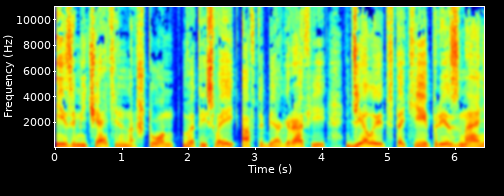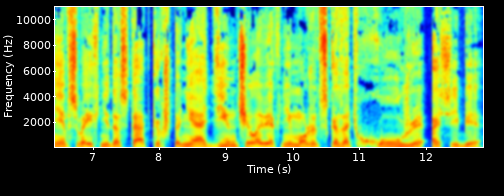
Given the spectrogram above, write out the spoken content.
И замечательно, что он в этой своей автобиографии делает такие признания в своих недостатках, что ни один человек не может сказать хуже о себе.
